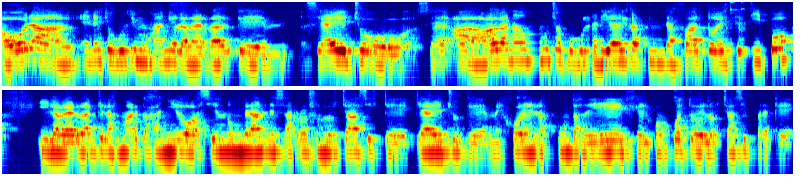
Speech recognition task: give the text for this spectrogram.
Ahora, en estos últimos años, la verdad que se ha hecho, se ha, ganado mucha popularidad el karting de asfalto de este tipo y la verdad que las marcas han ido haciendo un gran desarrollo en los chasis que, ha hecho que mejoren las puntas de eje, el compuesto de los chasis para que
